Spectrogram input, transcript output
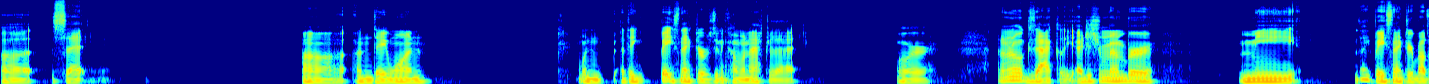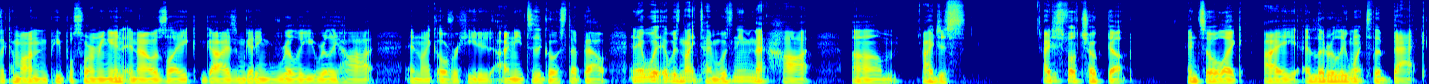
uh, set uh, on day one when I think Bassnectar was to come on after that. Or I don't know exactly. I just remember me, like Bassnectar about to come on and people swarming in. And I was like, guys, I'm getting really, really hot and like overheated. I need to go step out. And it, w- it was nighttime. It wasn't even that hot. Um, I just, I just felt choked up. And so like I, I literally went to the back,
